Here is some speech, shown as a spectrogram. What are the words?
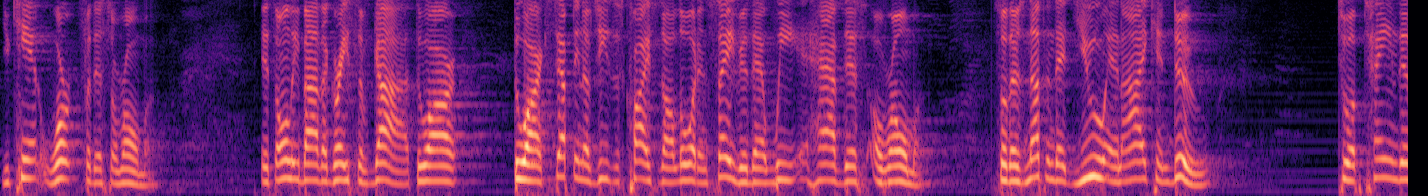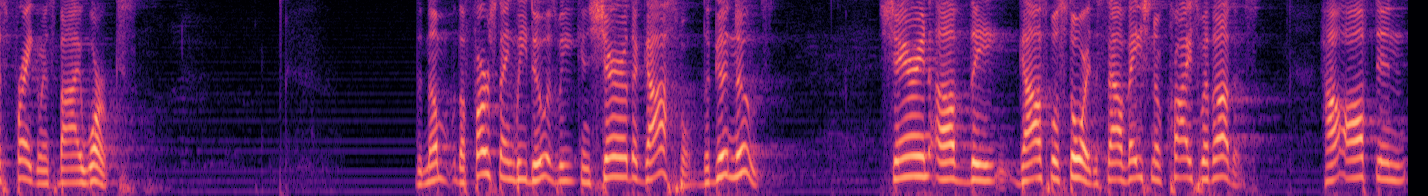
You can't work for this aroma. It's only by the grace of God, through our, through our accepting of Jesus Christ as our Lord and Savior, that we have this aroma. So there's nothing that you and I can do to obtain this fragrance by works. The, num- the first thing we do is we can share the gospel, the good news sharing of the gospel story, the salvation of Christ with others. How often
